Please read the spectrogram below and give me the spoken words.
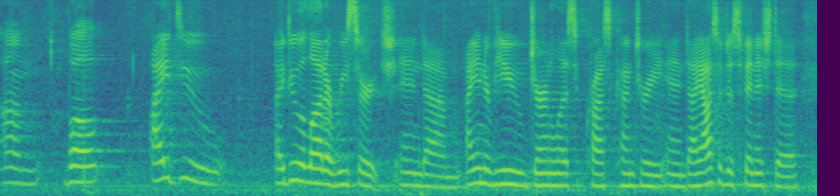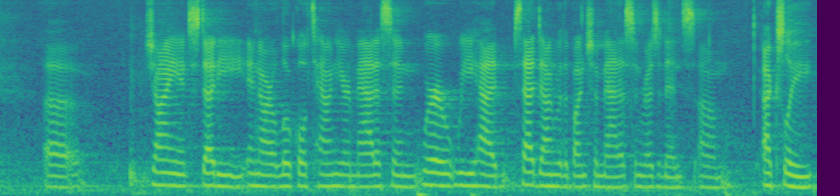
Um, well, I do, I do a lot of research, and um, I interview journalists across the country, and I also just finished a, a giant study in our local town here, Madison, where we had sat down with a bunch of Madison residents, um, actually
